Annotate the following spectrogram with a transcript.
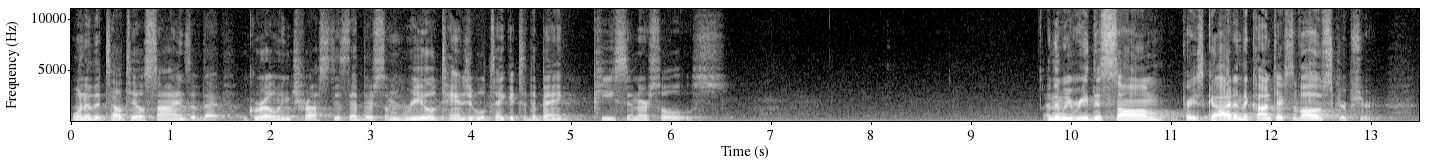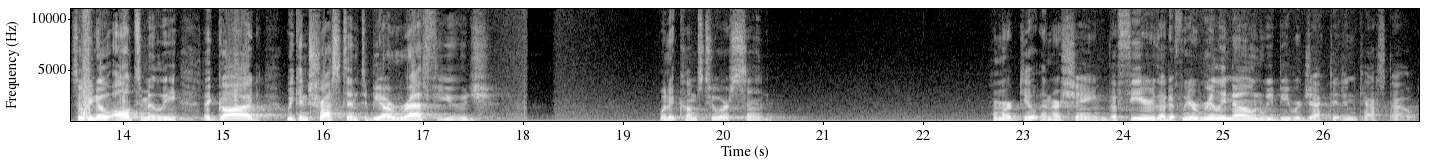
one of the telltale signs of that growing trust is that there's some real, tangible, take it to the bank peace in our souls. And then we read this psalm, praise God, in the context of all of Scripture. So we know ultimately that God, we can trust Him to be our refuge when it comes to our sin, from our guilt and our shame, the fear that if we are really known, we'd be rejected and cast out.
